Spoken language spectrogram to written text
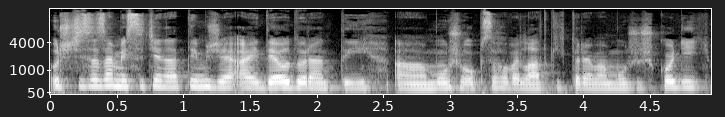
Určite sa zamyslite nad tým, že aj deodoranty môžu obsahovať látky, ktoré vám môžu škodiť.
